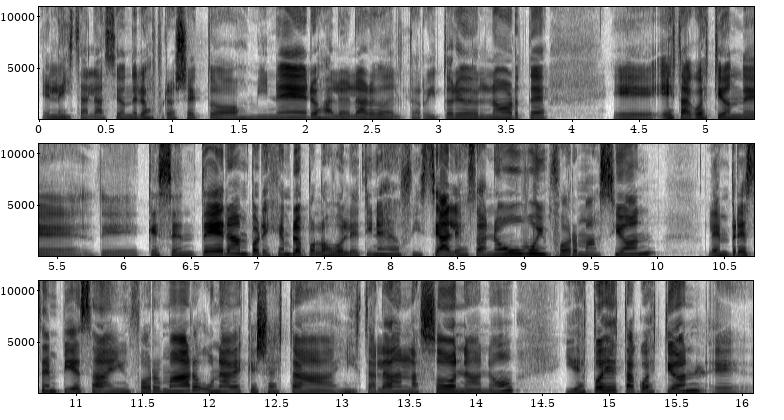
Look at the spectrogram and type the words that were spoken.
en la instalación de los proyectos mineros a lo largo del territorio del norte. Eh, esta cuestión de, que se enteran, por ejemplo, por los boletines oficiales, o sea, no hubo información, la empresa empieza a informar una vez que ya está instalada en la zona, ¿no? Y después esta cuestión... Eh,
